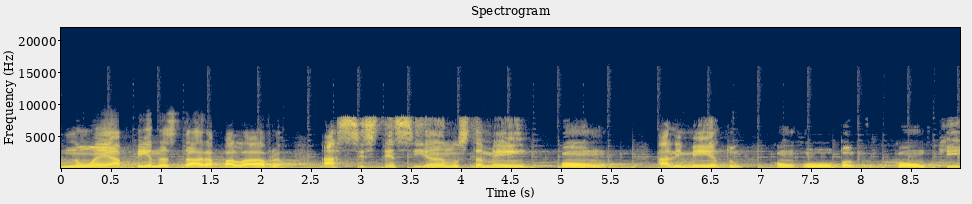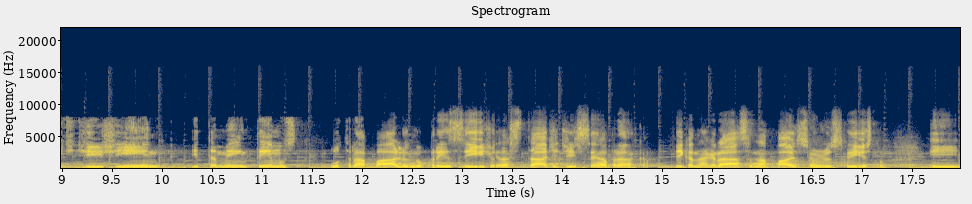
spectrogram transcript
não é apenas dar a palavra, assistenciamos também com alimento, com roupa, com kit de higiene e também temos o trabalho no presídio da cidade de Serra Branca. Fica na graça, na paz do Senhor Jesus Cristo e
